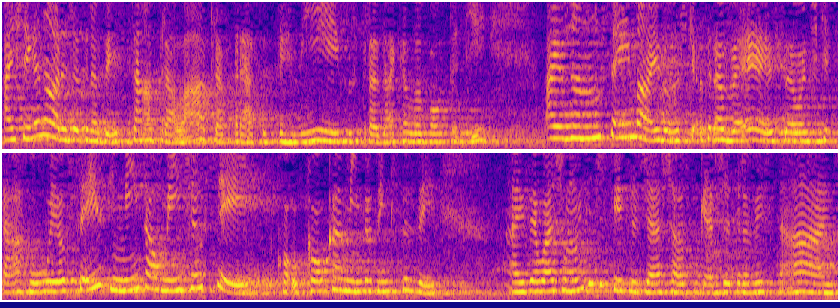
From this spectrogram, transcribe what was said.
Aí chega na hora de atravessar para lá, para Praça Serviços, para dar aquela volta ali, Aí eu já não sei mais onde que atravessa, onde que tá a rua. Eu sei, assim, mentalmente eu sei qual, qual o caminho que eu tenho que fazer. Mas eu acho muito difícil de achar os lugares de atravessar, de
